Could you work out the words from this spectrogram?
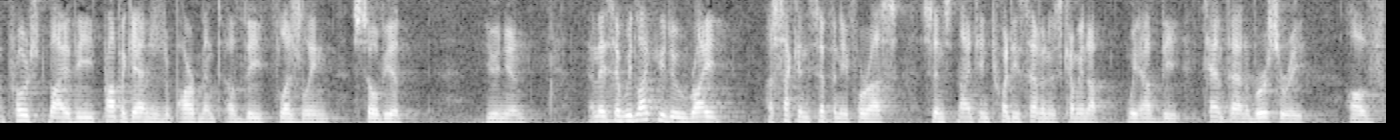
approached by the propaganda department of the fledgling Soviet Union. And they said, We'd like you to write a second symphony for us since 1927 is coming up. We have the 10th anniversary of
